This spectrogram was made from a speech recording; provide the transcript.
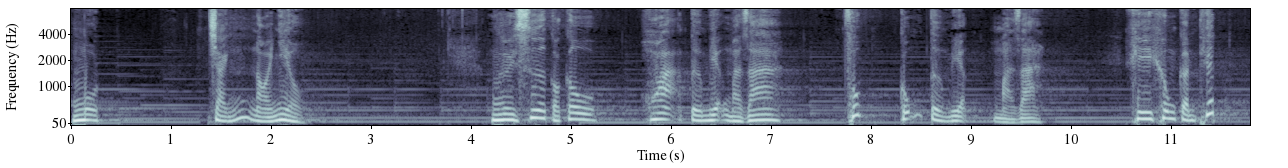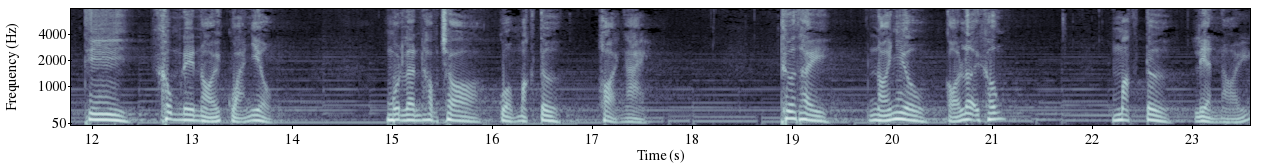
một, Tránh nói nhiều người xưa có câu, họa từ miệng mà ra, phúc cũng từ miệng mà ra. Khi không cần thiết thì không nên nói quá nhiều. Một lần học trò của mặc tử hỏi ngài, thưa thầy, nói nhiều có lợi không? Mặc tử liền nói,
